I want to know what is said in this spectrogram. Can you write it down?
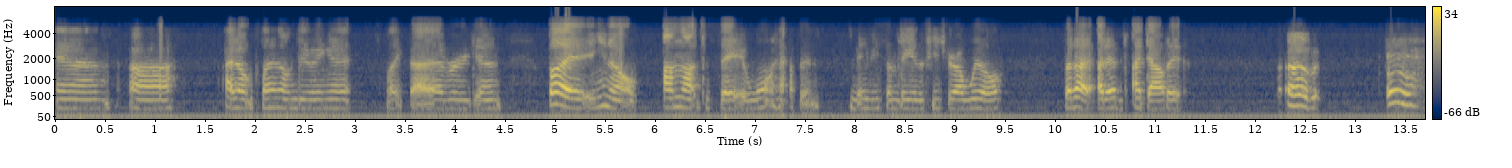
and, uh, I don't plan on doing it like that ever again. But, you know, I'm not to say it won't happen. Maybe someday in the future I will, but I, I, I doubt it. Uh, oh,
